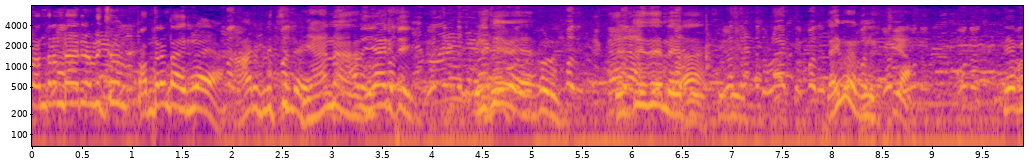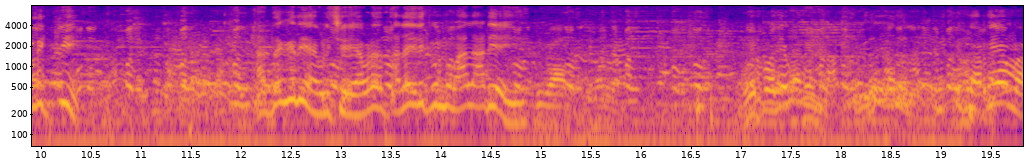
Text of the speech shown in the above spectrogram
പന്ത്രണ്ടായിരം രൂപ വിളിച്ചു? പന്ത്രണ്ടായിരം രൂപയാ? ആര് വിളിച്ചില്ലേ? ഞാനാ? വിചാരിച്ചേ. ലൈവ് വിളിക്ക്. അതെങ്ങനെയാ വിളിച്ചേ? അവിടെ തലയിരിക്കുമ്പോ വാലാടിയായി. അറിയാമോ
